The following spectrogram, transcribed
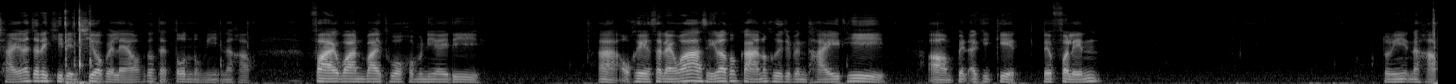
ใช้ น่าจะได้ credential ไปแล้ว ตั้งแต่ต้นตรงนี้นะครับ ไฟล์ one by tour company id อ่าโอเค แสดงว่าสิ่งที่เราต้องการก็คือจะเป็นไทป์ที่อ่าเป็น aggregate reference ตัวนี้นะครับ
